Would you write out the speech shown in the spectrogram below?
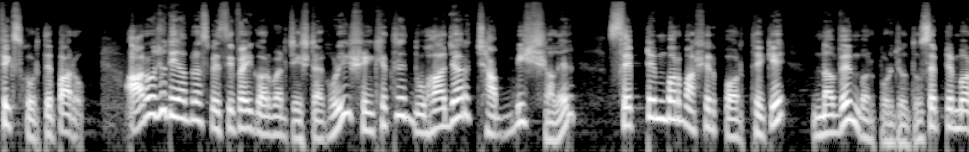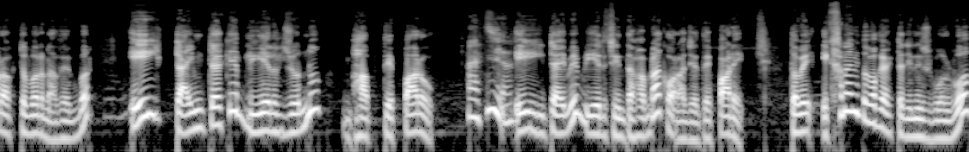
ফিক্স করতে পারো। আরও যদি আমরা স্পেসিফাই করবার চেষ্টা করি সেই ক্ষেত্রে দু হাজার ছাব্বিশ সালের সেপ্টেম্বর মাসের পর থেকে নভেম্বর পর্যন্ত সেপ্টেম্বর অক্টোবর নভেম্বর এই টাইমটাকে বিয়ের জন্য ভাবতে পারো। আচ্ছা। এই টাইমে বিয়ের চিন্তা ভাবনা করা যেতে পারে। তবে এখানে আমি তোমাকে একটা জিনিস বলব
